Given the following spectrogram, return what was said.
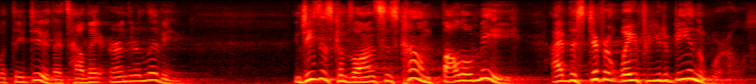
what they do, that's how they earn their living. And Jesus comes along and says, Come, follow me. I have this different way for you to be in the world.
